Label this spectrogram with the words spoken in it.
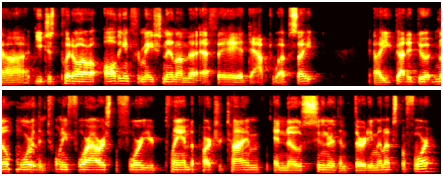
Uh, you just put all, all the information in on the FAA Adapt website. Uh, you've got to do it no more than 24 hours before your planned departure time and no sooner than 30 minutes before.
